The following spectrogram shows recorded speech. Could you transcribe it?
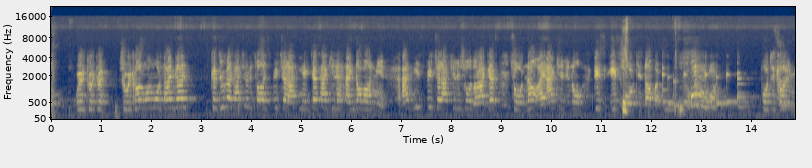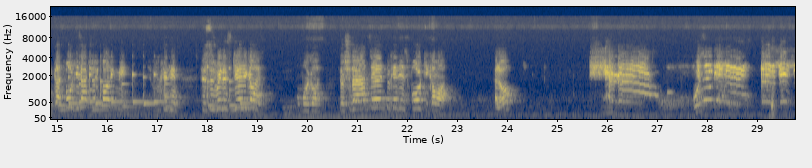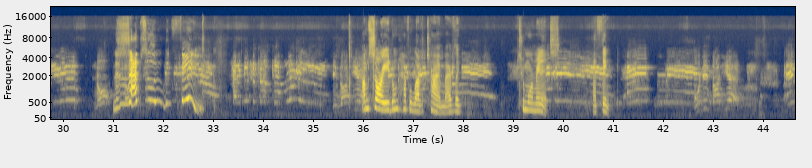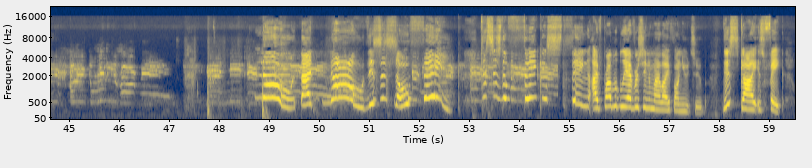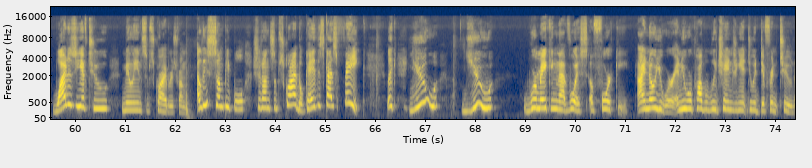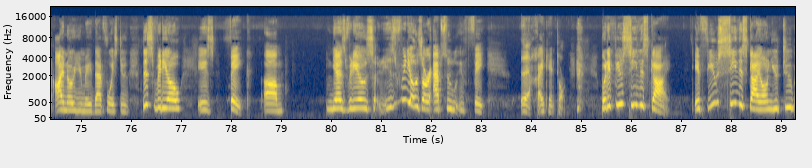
wait, wait, wait. Should we call one more time, guys? Because you guys actually saw his picture and he just actually hanged up on me. And his picture actually showed, alright, guys? So now I actually know this is He's- Forky's number. Oh, oh, oh. my god! Forky's calling me, guys. Forky's actually calling me. Look at him. This is really scary, guys. Oh my god. Yo, should I answer it? Look at this. Forky, come on. Hello? Who's No. This is absolutely fake. I'm sorry, I don't have a lot of time. I have like two more minutes, I think. Wood is not here. No, that no. This is so fake. This is the fakest thing I've probably ever seen in my life on YouTube. This guy is fake. Why does he have two million subscribers from? At least some people should unsubscribe. Okay, this guy's fake. Like you, you were making that voice of Forky. I know you were, and you were probably changing it to a different tune. I know you made that voice, dude. This video is fake. Um, yeah, his videos, his videos are absolutely fake. Ugh, I can't talk. but if you see this guy, if you see this guy on YouTube,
